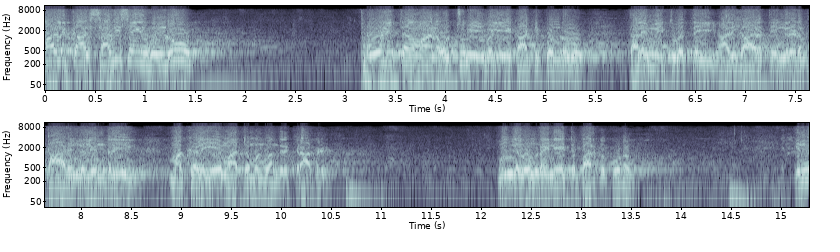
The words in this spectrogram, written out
ஆளுக்கால் சதி செய்து கொண்டு போலித்தனமான ஒற்றுமையை வெளியே காட்டிக்கொண்டு தலைமைத்துவத்தை அதிகாரத்தை எங்களிடம் தாருங்கள் என்று மக்களை ஏமாற்ற முன் வந்திருக்கிறார்கள். நீங்கள் ஒன்றை நேற்று பார்க்கக்கூடும். இந்த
